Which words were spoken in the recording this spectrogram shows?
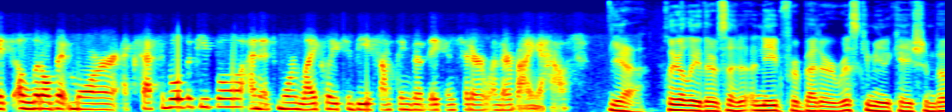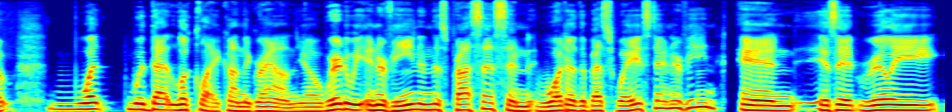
it's a little bit more accessible to people and it's more likely to be something that they consider when they're buying a house. Yeah, clearly there's a, a, need for better risk communication, but what would that look like on the ground? You know, where do we intervene in this process and what are the best ways to intervene? And is it really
